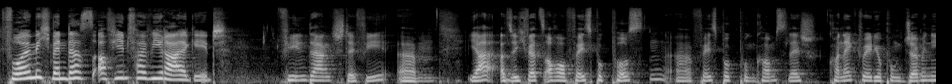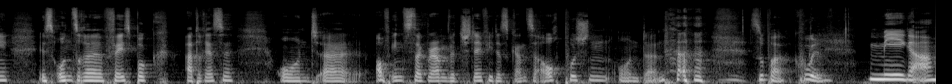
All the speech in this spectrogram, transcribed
freue mich, wenn das auf jeden Fall viral geht. Vielen Dank, Steffi. Ähm, ja, also ich werde es auch auf Facebook posten. Äh, Facebook.com slash connectradio.germany ist unsere Facebook-Adresse. Und äh, auf Instagram wird Steffi das Ganze auch pushen. Und dann super, cool. Mega.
